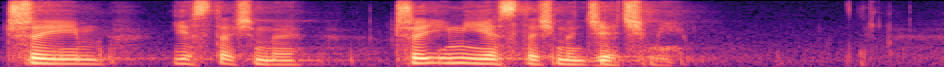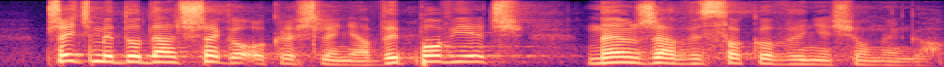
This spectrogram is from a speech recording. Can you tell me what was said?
Czyim jesteśmy, czyimi jesteśmy dziećmi. Przejdźmy do dalszego określenia. Wypowiedź męża wysoko wyniesionego.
